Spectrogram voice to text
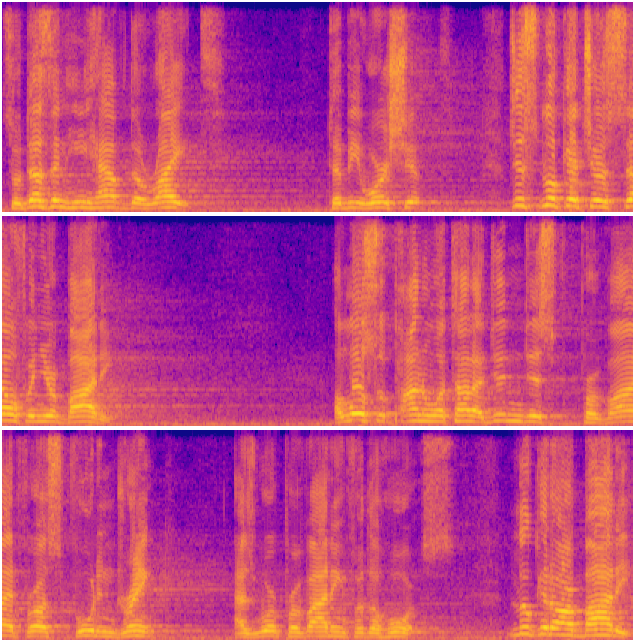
So doesn't He have the right to be worshipped? Just look at yourself and your body. Allah subhanahu wa ta'ala didn't just provide for us food and drink as we're providing for the horse. Look at our body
